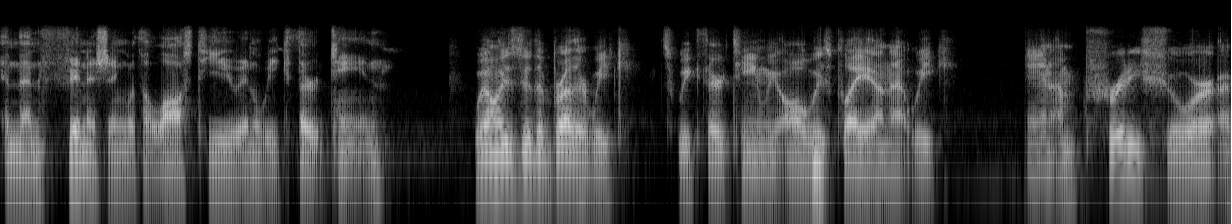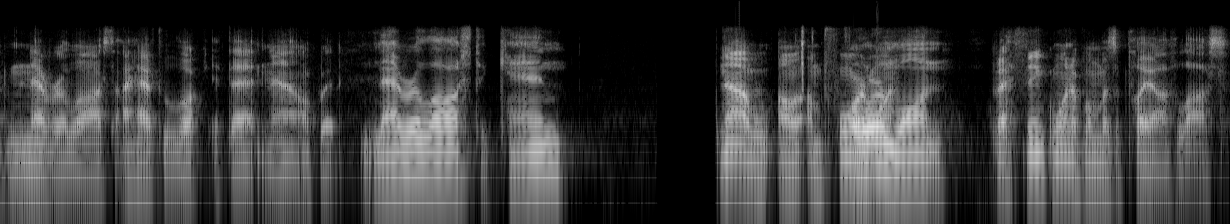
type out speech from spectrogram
and then finishing with a loss to you in week thirteen. We always do the brother week. It's week 13. We always play on that week. And I'm pretty sure I've never lost. I have to look at that now, but Never lost to Ken. no, I'm- four, Four, and, and one, one. But I think one of them was a playoff loss.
